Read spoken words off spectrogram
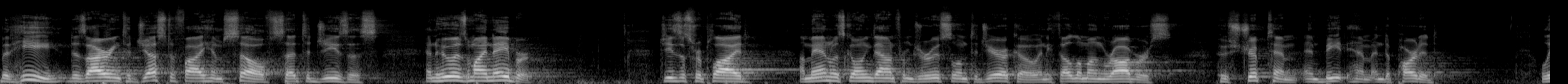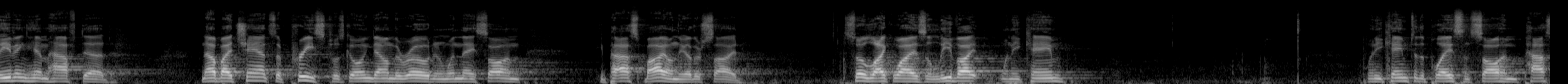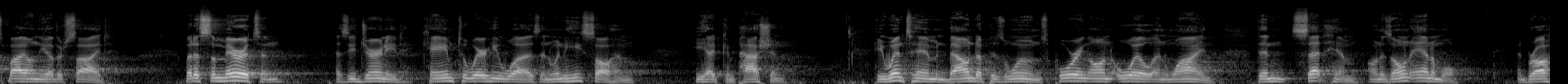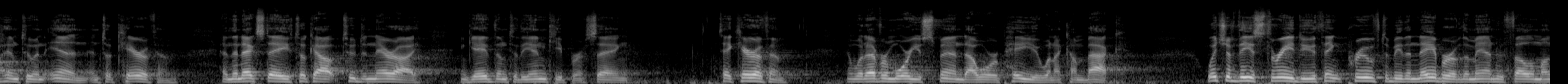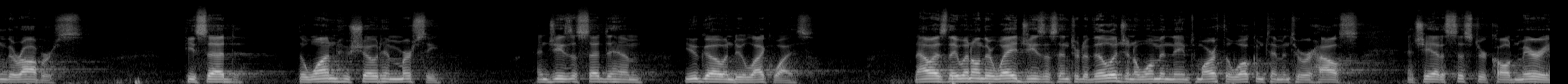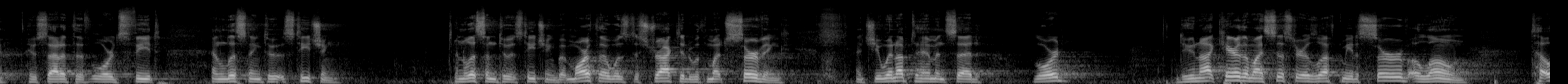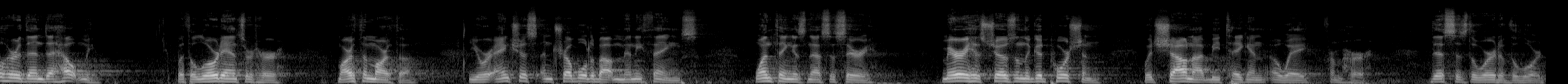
But he, desiring to justify himself, said to Jesus, And who is my neighbor? Jesus replied, A man was going down from Jerusalem to Jericho, and he fell among robbers, who stripped him and beat him and departed, leaving him half dead. Now, by chance, a priest was going down the road, and when they saw him, he passed by on the other side. So, likewise, a Levite, when he came, when he came to the place and saw him pass by on the other side. But a Samaritan, as he journeyed, came to where he was, and when he saw him, he had compassion. He went to him and bound up his wounds, pouring on oil and wine, then set him on his own animal and brought him to an inn and took care of him. And the next day he took out two denarii and gave them to the innkeeper, saying, Take care of him, and whatever more you spend, I will repay you when I come back. Which of these three do you think proved to be the neighbor of the man who fell among the robbers? He said, The one who showed him mercy. And Jesus said to him, You go and do likewise. Now, as they went on their way, Jesus entered a village, and a woman named Martha welcomed him into her house. And she had a sister called Mary, who sat at the Lord's feet and listening to his teaching. And listened to his teaching. But Martha was distracted with much serving. And she went up to him and said, Lord, do you not care that my sister has left me to serve alone? Tell her then to help me. But the Lord answered her, Martha, Martha, you are anxious and troubled about many things. One thing is necessary. Mary has chosen the good portion, which shall not be taken away from her. This is the word of the Lord.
